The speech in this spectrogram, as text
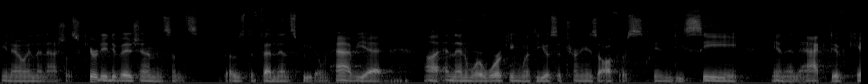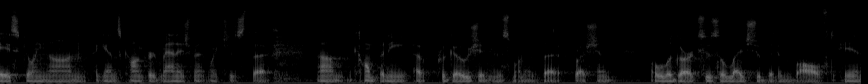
you know, in the National Security Division since those defendants we don't have yet. Uh, and then we're working with the U.S. Attorney's Office in D.C. in an active case going on against Concord Management, which is the um, company of Prigozhin, who's one of the Russian oligarchs who's alleged to have been involved in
